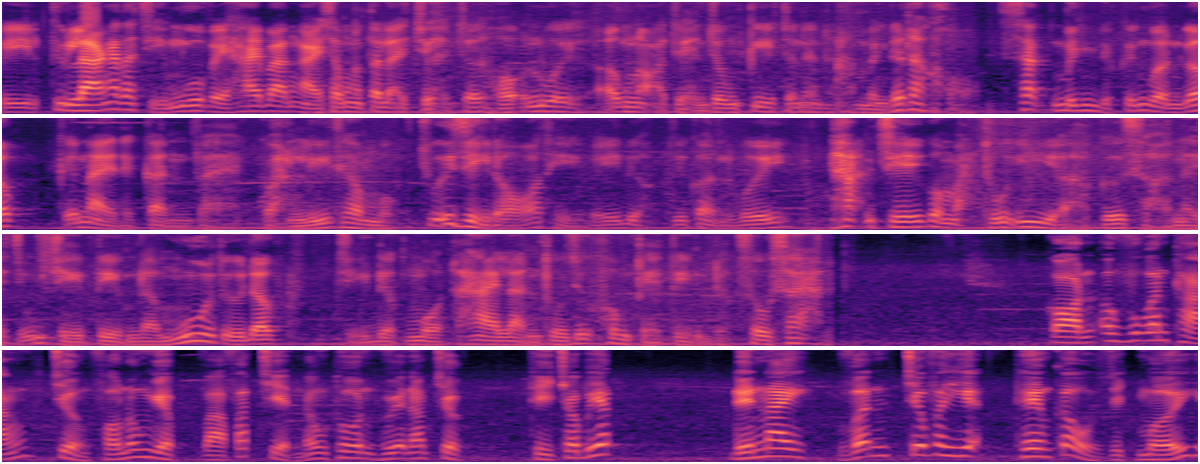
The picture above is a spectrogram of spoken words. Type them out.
Vì thương lái người ta chỉ mua về 2 3 ngày xong người ta lại chuyển cho hộ nuôi, ông nọ chuyển cho ông kia cho nên là mình rất là khó xác minh được cái nguồn gốc. Cái này thì cần phải quản lý theo một chuỗi gì đó thì mới được chứ còn với hạn chế của mặt thú y ở cơ sở này chúng chỉ tìm là mua từ đâu, chỉ được một hai lần thôi chứ không thể tìm được sâu xa. Còn ông Vũ Văn Thắng, trưởng phòng nông nghiệp và phát triển nông thôn huyện Nam Trực thì cho biết đến nay vẫn chưa phát hiện thêm các ổ dịch mới.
